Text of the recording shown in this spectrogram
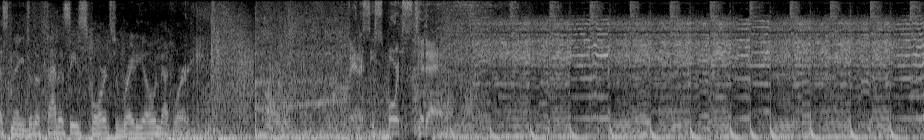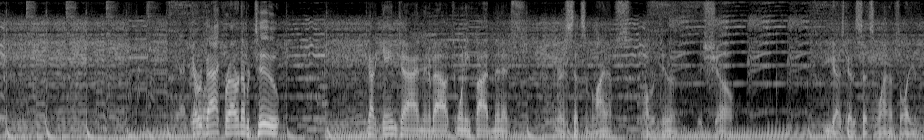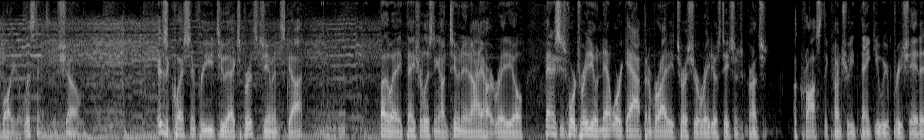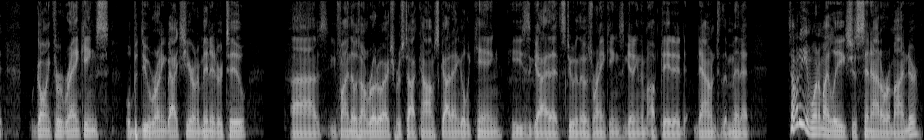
You're listening to the Fantasy Sports Radio Network. Fantasy Sports Today. Yeah, we're back for hour number two. Got a game time in about 25 minutes. I'm going to set some lineups while we're doing this show. You guys got to set some lineups while you're while you're listening to the show. Here's a question for you two experts, Jim and Scott. By the way, thanks for listening on TuneIn, iHeartRadio, Fantasy Sports Radio Network app, and a variety of terrestrial radio stations across, the country. Thank you. We appreciate it. We're going through rankings. We'll do running backs here in a minute or two. Uh, you find those on rotoexperts.com. Scott Engel, the king. He's the guy that's doing those rankings and getting them updated down to the minute. Somebody in one of my leagues just sent out a reminder.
